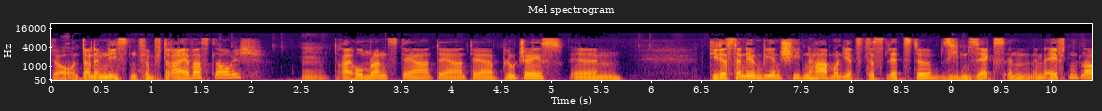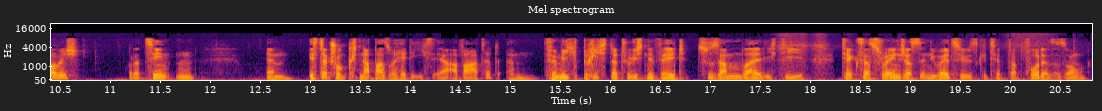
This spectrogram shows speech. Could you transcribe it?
Ja, und dann im nächsten 5-3 war es, glaube ich. Mhm. Drei Home Runs der, der, der Blue Jays, ähm, die das dann irgendwie entschieden haben. Und jetzt das letzte, 7-6 im, im 11., glaube ich, oder 10. Ähm, ist das schon knapper, so hätte ich es eher erwartet. Ähm, für mich bricht natürlich eine Welt zusammen, weil ich die Texas Rangers in die World Series getippt habe vor der Saison.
